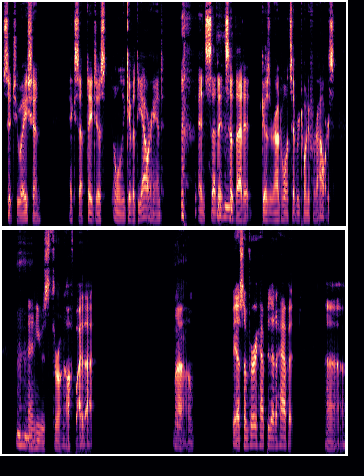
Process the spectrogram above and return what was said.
situation, except they just only give it the hour hand and set it so that it goes around once every 24 hours hmm and he was thrown off by that. Yeah. Um, yeah, so I'm very happy that I have it. Uh,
